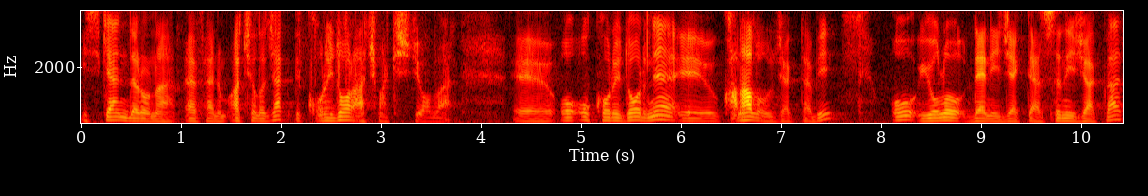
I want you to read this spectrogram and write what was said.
İskenderon'a efendim açılacak bir koridor açmak istiyorlar. E, o, o koridor ne? E, kanal olacak tabii. O yolu deneyecekler, sınayacaklar.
